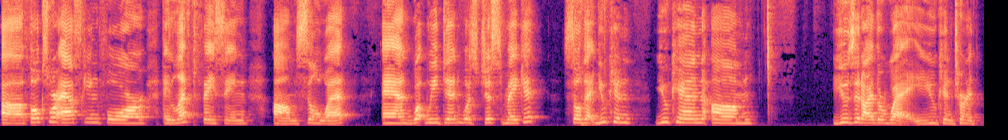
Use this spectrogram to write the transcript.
Uh, folks were asking for a left-facing um, silhouette. And what we did was just make it so that you can you can um, use it either way. You can turn it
